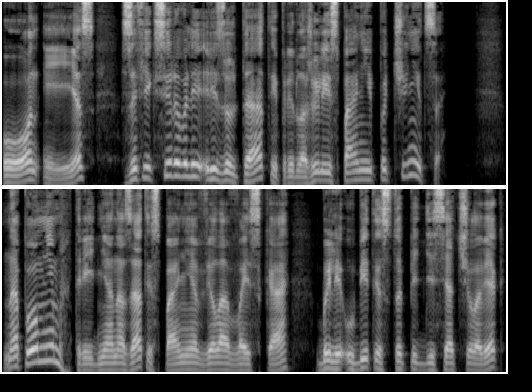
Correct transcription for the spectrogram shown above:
ООН и ЕС зафиксировали результат и предложили Испании подчиниться. Напомним, три дня назад Испания ввела в войска, были убиты 150 человек,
